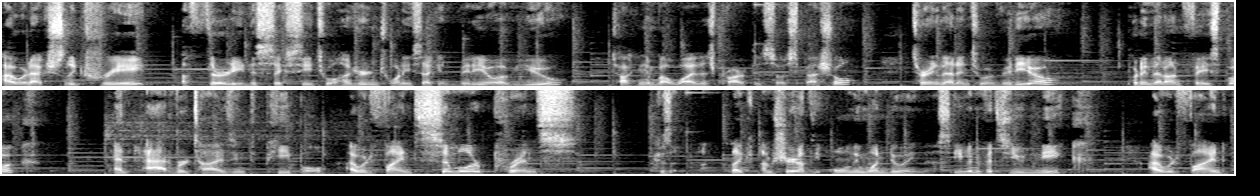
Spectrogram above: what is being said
I would actually create a 30 to 60 to 120 second video of you talking about why this product is so special, turning that into a video, putting that on Facebook, and advertising to people. I would find similar prints because like I'm sure you're not the only one doing this. Even if it's unique, I would find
